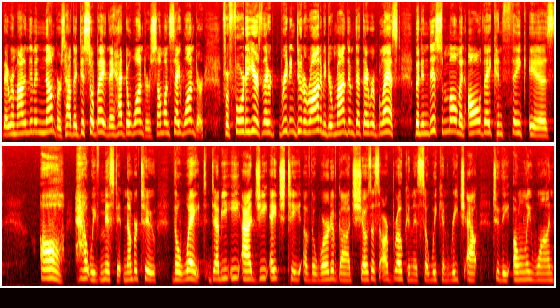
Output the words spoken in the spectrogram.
They reminding them in Numbers how they disobeyed and they had to wonder. Someone say wonder. For 40 years, And they were reading Deuteronomy to remind them that they were blessed. But in this moment, all they can think is, oh, how we've missed it. Number two, the weight, W E I G H T, of the Word of God shows us our brokenness so we can reach out to the only one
